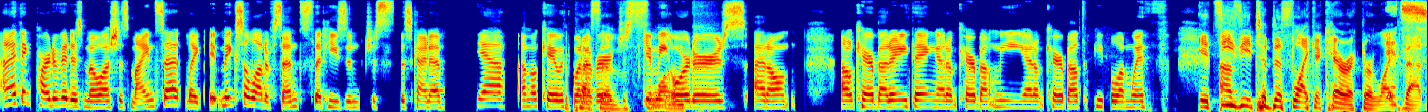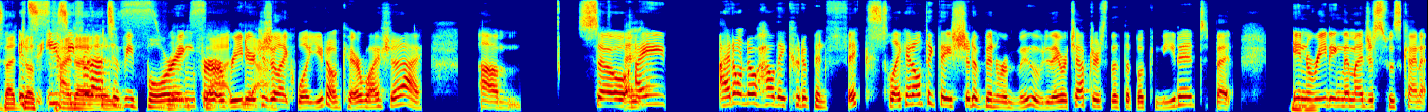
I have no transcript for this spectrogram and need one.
and I think part of it is Moash's mindset. Like it makes a lot of sense that he's in just this kind of yeah, I'm okay with whatever. Just give me orders. I don't I don't care about anything. I don't care about me. I don't care about the people I'm with. It's Um, easy to dislike a character like that. That it's just easy for that to be boring really for a reader because yeah. you're like, well, you don't care. Why should I? Um, so And- I I don't know how they could have been fixed. Like I don't think they should have been removed. They were chapters that the book needed, but in Mhm. reading them, I just was kind of,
